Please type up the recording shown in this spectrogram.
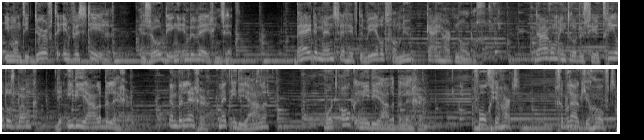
Iemand die durft te investeren en zo dingen in beweging zet. Beide mensen heeft de wereld van nu keihard nodig. Daarom introduceert Triodos Bank de ideale belegger. Een belegger met idealen. Word ook een ideale belegger. Volg je hart. Gebruik je hoofd.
